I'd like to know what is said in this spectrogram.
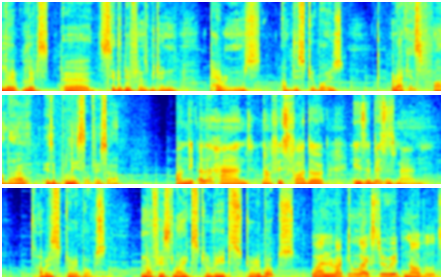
Let, let's uh, see the difference between parents of these two boys. Rakin's father is a police officer. On the other hand, Nafis' father is a businessman, How about storybooks? Nafis likes to read storybooks. while Rakin likes to read novels.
